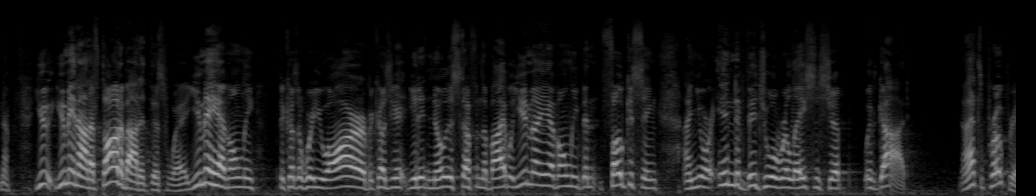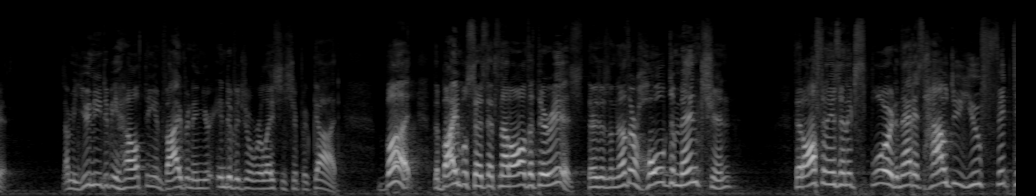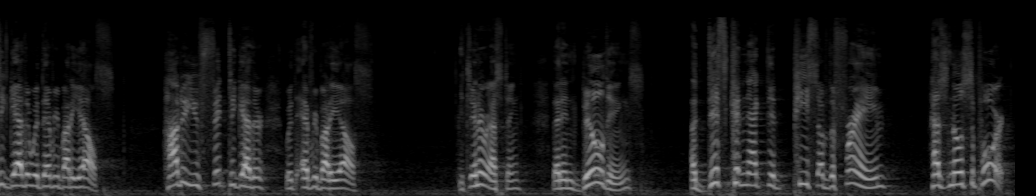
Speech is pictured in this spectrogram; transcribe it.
Now, you, you may not have thought about it this way. You may have only because of where you are or because you, you didn't know this stuff in the Bible, you may have only been focusing on your individual relationship with God. Now, that's appropriate. I mean, you need to be healthy and vibrant in your individual relationship with God. But the Bible says that's not all that there is. There's another whole dimension that often isn't explored, and that is how do you fit together with everybody else? How do you fit together with everybody else? It's interesting that in buildings, a disconnected piece of the frame has no support.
